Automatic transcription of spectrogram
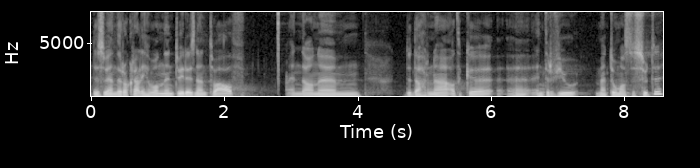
Dus we hebben de Rock Rally gewonnen in 2012. En dan ehm, de dag erna had ik een interview met Thomas de Soete.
